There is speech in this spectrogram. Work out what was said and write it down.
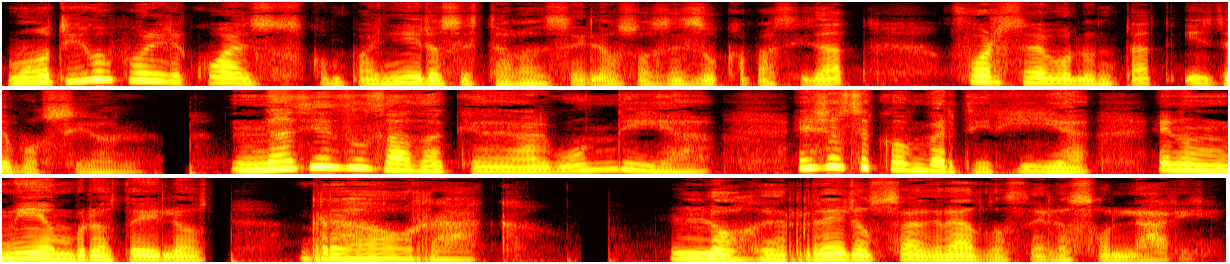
motivo por el cual sus compañeros estaban celosos de su capacidad, fuerza de voluntad y devoción. Nadie dudaba que algún día ella se convertiría en un miembro de los Raorak, los guerreros sagrados de los Solari.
